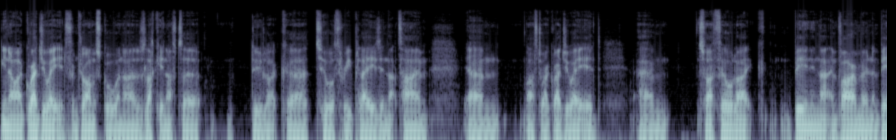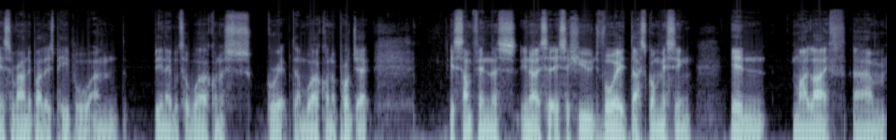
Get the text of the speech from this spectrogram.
you know, I graduated from drama school and I was lucky enough to do like uh, two or three plays in that time um, after I graduated. Um, so I feel like being in that environment and being surrounded by those people and being able to work on a script and work on a project is something that's you know it's a it's a huge void that's gone missing in my life um,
